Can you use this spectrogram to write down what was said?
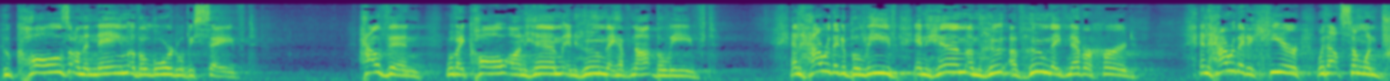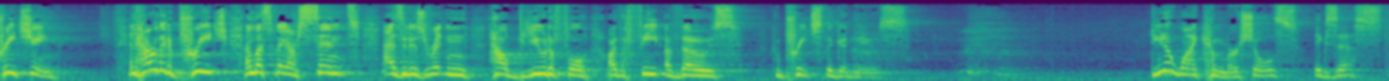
who calls on the name of the Lord will be saved. How then will they call on him in whom they have not believed? And how are they to believe in him of whom they've never heard? And how are they to hear without someone preaching? And how are they to preach unless they are sent? As it is written, how beautiful are the feet of those who preach the good news. Do you know why commercials exist?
